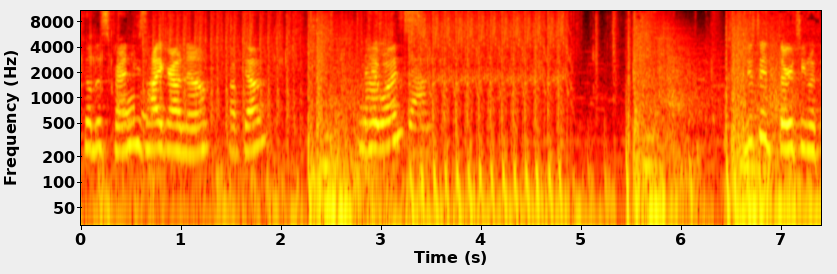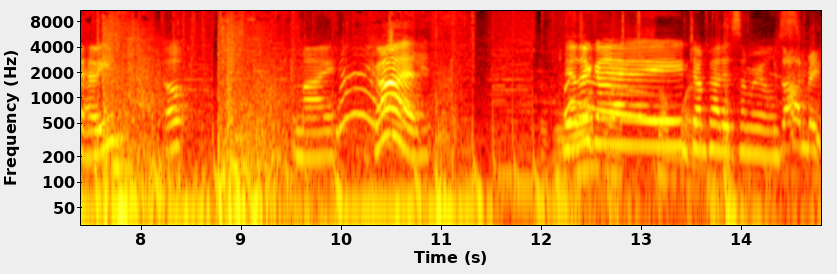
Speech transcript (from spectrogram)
Killed his friend. He's high ground now. Up down. No, hit once? down. I just did 13 with the heavy. Oh my Nice. god. The other guy somewhere. jump padded somewhere else. He's on me.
